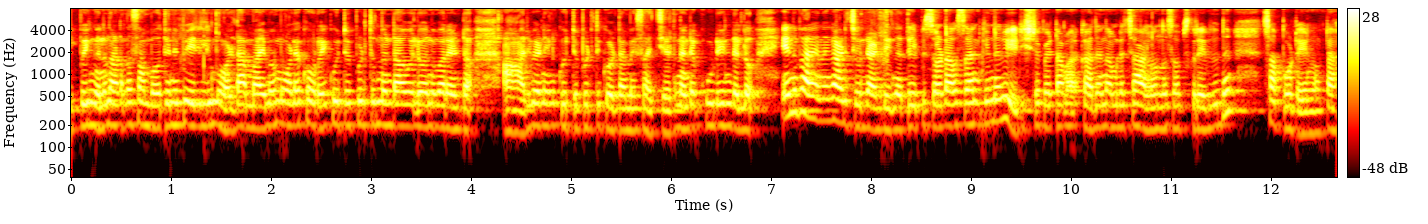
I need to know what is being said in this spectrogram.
ഇപ്പോൾ ഇങ്ങനെ നടന്ന സംഭവത്തിന്റെ പേരിൽ മോളുടെ അമ്മായിമ്മ മോളെ കുറേ കുറ്റപ്പെടുത്തുന്നുണ്ടാവുമല്ലോ എന്ന് പറയട്ടോ ആര് വേണമെങ്കിലും കുറ്റപ്പെടുത്തിക്കോട്ടെ അമ്മേ? സച്ചേട്ടൻ എന്റെ കൂടെ ഉണ്ടല്ലോ എന്ന് പറയുന്നത് കാണിച്ചുകൊണ്ടാണ് ഇന്നത്തെ എപ്പിസോഡ് അവസാനിക്കുന്നത് വീഡിയോ ഇഷ്ടപ്പെട്ടാൽ മറക്കാതെ നമ്മുടെ ചാനൽ ഒന്ന് സബ്സ്ക്രൈബ് ചെയ്ത് സപ്പോർട്ട് ചെയ്യണം കേട്ടോ.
